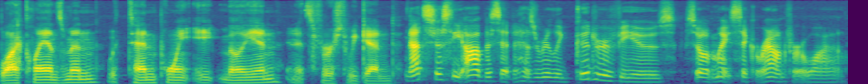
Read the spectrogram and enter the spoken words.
BlacKkKlansman with 10.8 million in its first weekend. That's just the opposite. It has really good reviews, so it might stick around for a while.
